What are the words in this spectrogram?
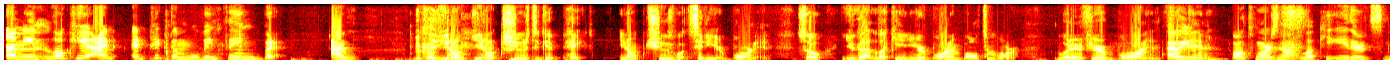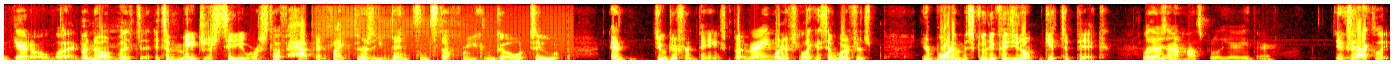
I mean, low key, I'd I'd pick the moving thing, but I Because you don't you don't choose to get picked. You don't choose what city you're born in. So you got lucky and you're born in Baltimore. What if you're born in I fucking? mean, Baltimore's not lucky either. It's ghetto, but But no, but it's a, it's a major city where stuff happens. Like there's events and stuff where you can go to and do different things. But Right. what if, like I said, what if you're you're born in Mascoutah because you don't get to pick? well, there's not a hospital here either. Exactly.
